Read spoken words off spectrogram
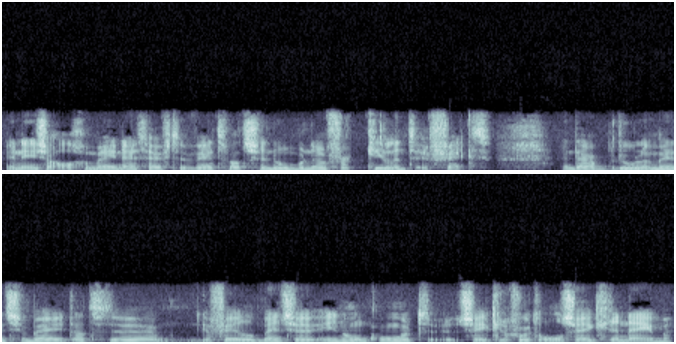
En in zijn algemeenheid heeft de wet wat ze noemen een verkillend effect. En daar bedoelen mensen mee dat uh, veel mensen in Hongkong het zekere voor het onzekere nemen.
